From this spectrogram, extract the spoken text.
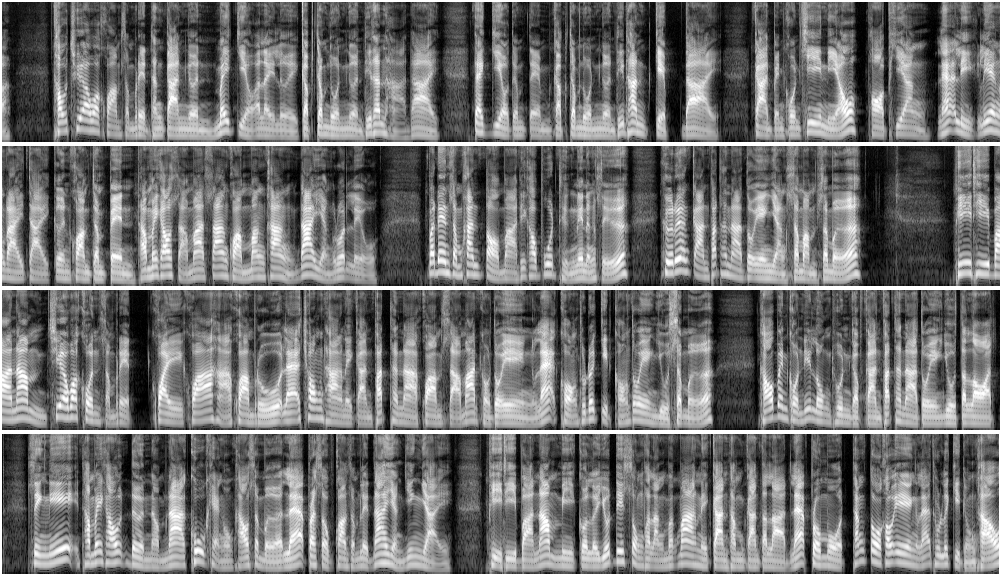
เขาเชื่อว่าความสำเร็จทางการเงินไม่เกี่ยวอะไรเลย กับจำนวนเงินที่ท่านหาได้ แต่เกี่ยวเต็มๆกับจำนวนเงินที่ท่านเก็บได้ การเป็นคนขี้เหนียว พอเพียง และหลีกเลี่ยงรายจ่ายเกินความจำเป็นทำให้เขาสามารถสร้างความมั่งคั่งได้อย่างรวดเร็ว ประเด็นสำคัญต่อมาที่เขาพูดถึงในหนังสือ คือเรื่องการพัฒนาตัวเองอย่างสม่ำเสมอ PT บานัมเชื่อว่าคนสำเร็จไขว่คว้าหาความรู้และช่องทางในการพัฒนาความสามารถของตัวเอง และของธุรกิจของตัวเองอยู่เสมอ เขาเป็นคนที่ลงทุนกับการพัฒนาตัวเองอยู่ตลอด สิ่งนี้ทำให้เขาเดินนำหน้าคู่แข่งของเขาเสมอ และประสบความสำเร็จได้อย่างยิ่งใหญ่ PT บานัมมีกลยุทธ์ที่ทรงพลังมาก ๆ ในการทำการตลาด และโปรโมททั้งตัวเขาเองและธุรกิจของเขา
